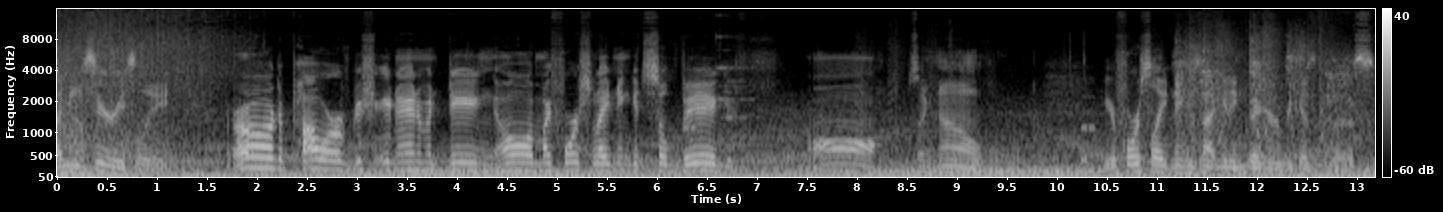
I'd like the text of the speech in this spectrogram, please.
I mean, seriously. Oh, the power of this inanimate thing. Oh, my force lightning gets so big. Oh, it's like, no. Your force lightning is not getting bigger because of this.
